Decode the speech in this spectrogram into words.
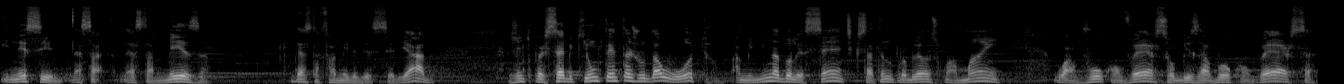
E nesse, nessa, nessa mesa desta família desse seriado, a gente percebe que um tenta ajudar o outro. A menina adolescente que está tendo problemas com a mãe, o avô conversa, o bisavô conversa.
